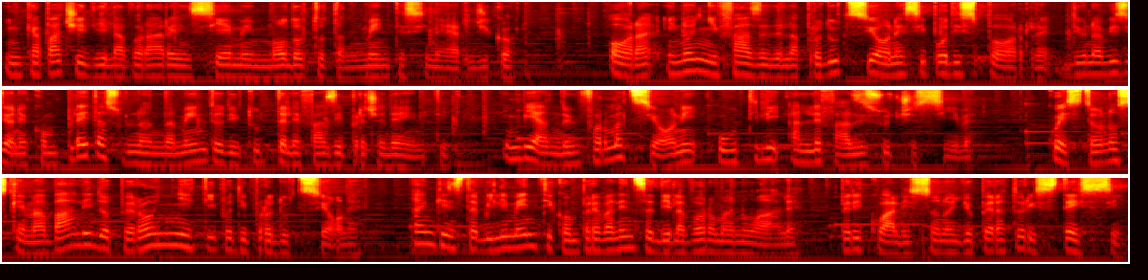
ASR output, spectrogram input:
incapaci di lavorare insieme in modo totalmente sinergico. Ora, in ogni fase della produzione si può disporre di una visione completa sull'andamento di tutte le fasi precedenti, inviando informazioni utili alle fasi successive. Questo è uno schema valido per ogni tipo di produzione, anche in stabilimenti con prevalenza di lavoro manuale, per i quali sono gli operatori stessi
